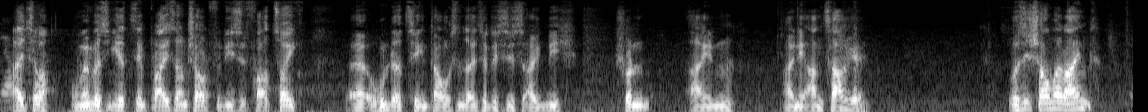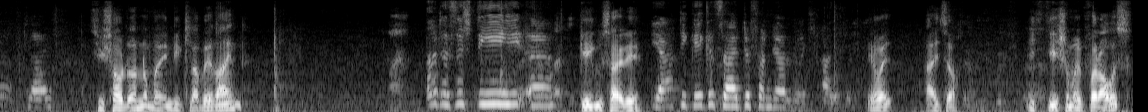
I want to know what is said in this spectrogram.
Ja. Also, und wenn man sich jetzt den Preis anschaut für dieses Fahrzeug, äh, 110.000, also das ist eigentlich schon ein, eine Ansage. Ursi, schau mal rein. Ja, gleich. Sie schaut da nochmal in die Klappe rein. Ah, das ist die, äh, Gegenseite. ja, die Gegenseite von der Durchhalte. Jawohl. Also, ich gehe schon mal voraus.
